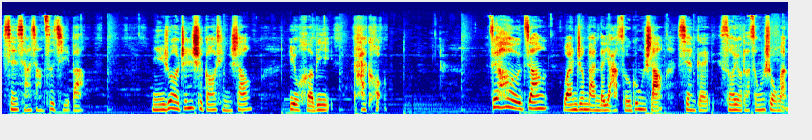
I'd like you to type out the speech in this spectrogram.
先想想自己吧。你若真是高情商，又何必开口？最后将完整版的雅俗共赏献给所有的松鼠们。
